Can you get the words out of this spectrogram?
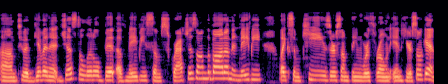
um, to have given it just a little bit of maybe some scratches on the bottom and maybe like some keys or something were thrown in here. So again,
